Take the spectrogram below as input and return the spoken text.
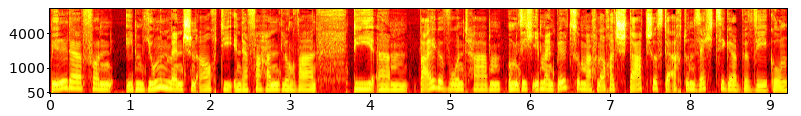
Bilder von eben jungen Menschen auch, die in der Verhandlung waren, die ähm, beigewohnt haben, um sich eben ein Bild zu machen, auch als Startschuss der 68er-Bewegung.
